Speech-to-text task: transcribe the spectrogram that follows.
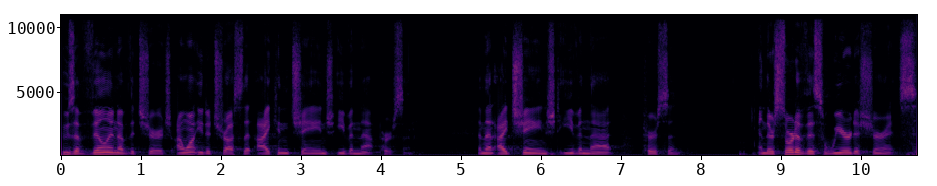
who's a villain of the church, I want you to trust that I can change even that person. And that I changed even that person. And there's sort of this weird assurance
